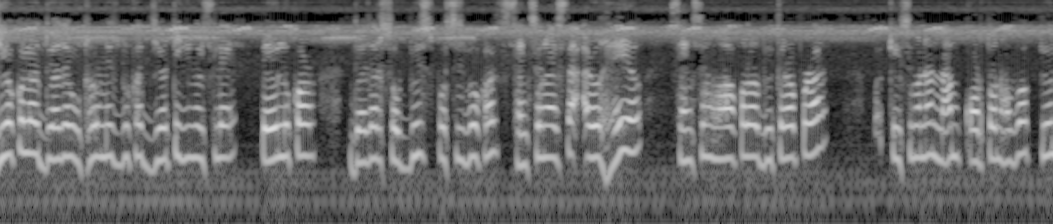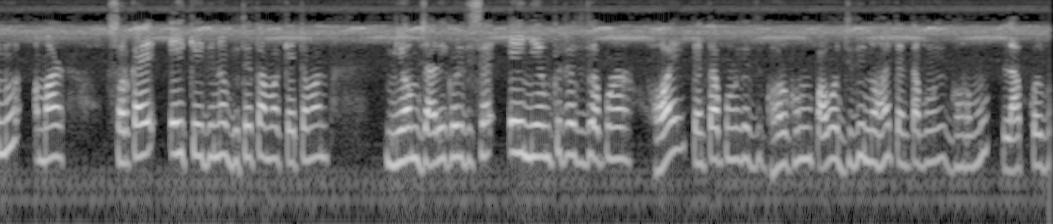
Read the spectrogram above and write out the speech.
যিসকলৰ দুহেজাৰ ওঠৰ ঊনৈছ বৰ্ষত জিঅ' টেকিং হৈছিলে তেওঁলোকৰ দুহেজাৰ চৌব্বিছ পঁচিছ বৰ্ষত চেংচন হৈ আছে আৰু সেই চেংচন হোৱাসকলৰ ভিতৰৰ পৰা কিছুমানৰ নাম কৰ্তন হ'ব কিয়নো আমাৰ চৰকাৰে এই কেইদিনৰ ভিতৰতে আমাৰ কেইটামান নিয়ম জাৰি কৰি দিছে। এই নিয়মকেইটা যদি আপোনাৰ হয় তেন্তে আপোনালোকে ঘৰসমূহ পাব। যদি নহয় তেন্তে আপোনালোকে ঘৰসমূহ লাভ কৰিব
